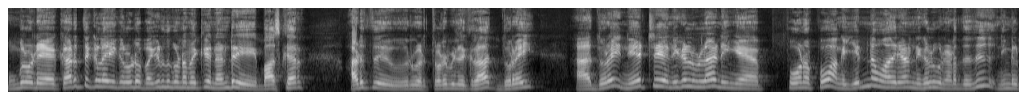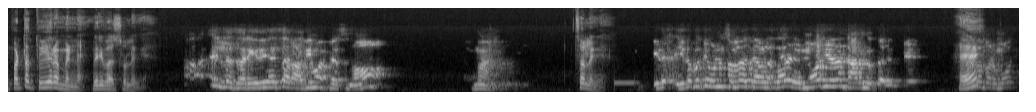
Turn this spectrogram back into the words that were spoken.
உங்களுடைய கருத்துக்களை எங்களோடு பகிர்ந்து கொண்டமைக்கு நன்றி பாஸ்கர். அடுத்து ஒருவர் தொடர்பில் இருக்கிறார் துரை. துரை நேற்றைய நிகழ்வில் நீங்கள் போனப்போ அங்கே என்ன மாதிரியான நிகழ்வு நடந்தது? நீங்கள் பட்ட துயரம் என்ன? விரிவாக சொல்லுங்கள் இல்ல சார் இதே சார் அதிகமா பேசணும். அம்மா, சொல்லுங்கள் இத இத பத்தி ஒண்ணும் சொல்ல தேவையில்ல சார். மோடி தான் காரணம் சார் இருக்கு ஆ? பிரதமர் மோடி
